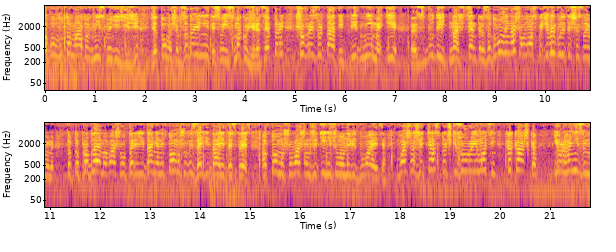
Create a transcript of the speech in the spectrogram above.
або глутамату вмісної їжі для того, щоб задовольнити свої смакові рецептори, що в результаті підніме і е, збудить наш центр задоволень нашого мозку, і ви будете щасливими. Тобто проблема вашого переїдання не в тому, що ви заїдаєте стрес, а в тому, що в вашому житті нічого не відбувається. Ваше життя з точки зору емоцій какашка. І організм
